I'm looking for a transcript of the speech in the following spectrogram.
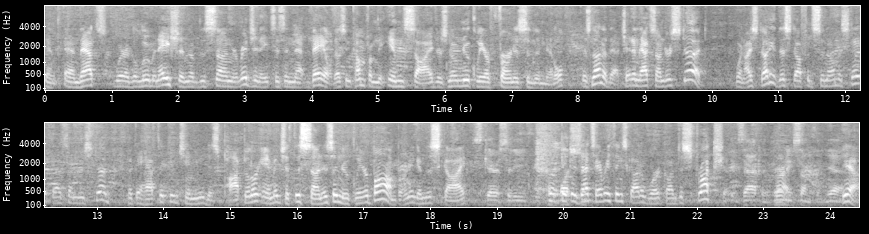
and and that's where the illumination of the sun originates. Is in that veil. It doesn't come from the inside. There's no nuclear furnace in the middle. There's none of that shit, and that's understood. When I studied this stuff in Sonoma State, that's understood. But they have to continue this popular image that the sun is a nuclear bomb burning in the sky, Scarcity. because that's everything's got to work on destruction. Exactly, burning Right. something. Yeah. Yeah.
